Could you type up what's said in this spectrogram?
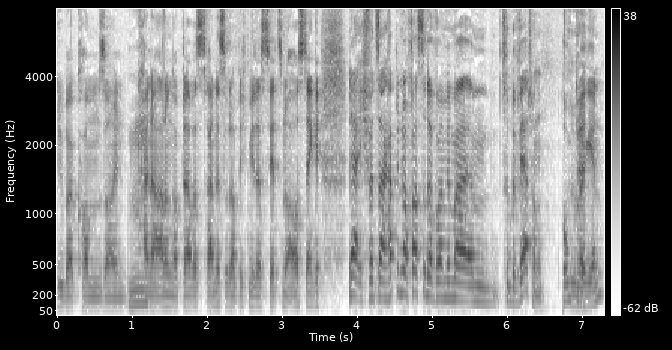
rüberkommen sollen. Keine Ahnung, ob da was dran ist oder ob ich mir das jetzt nur ausdenke. Ja, ich würde sagen, habt ihr noch was oder wollen wir mal ähm, zur Bewertung Punkte. rübergehen?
